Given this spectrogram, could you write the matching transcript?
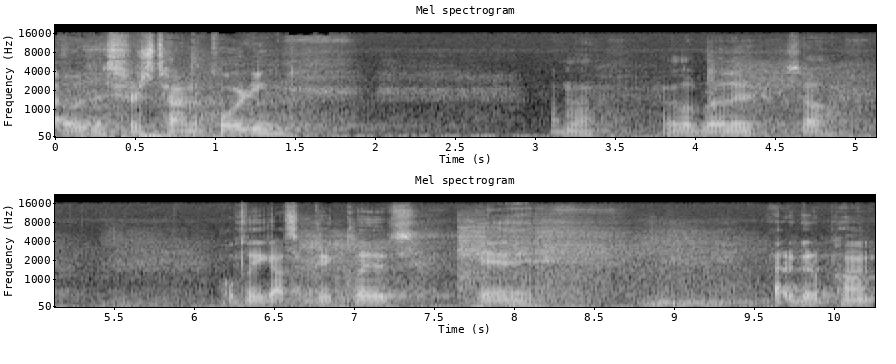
That was his first time recording. I'm a, little brother, so hopefully he got some good clips. Yeah, got a good pump,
